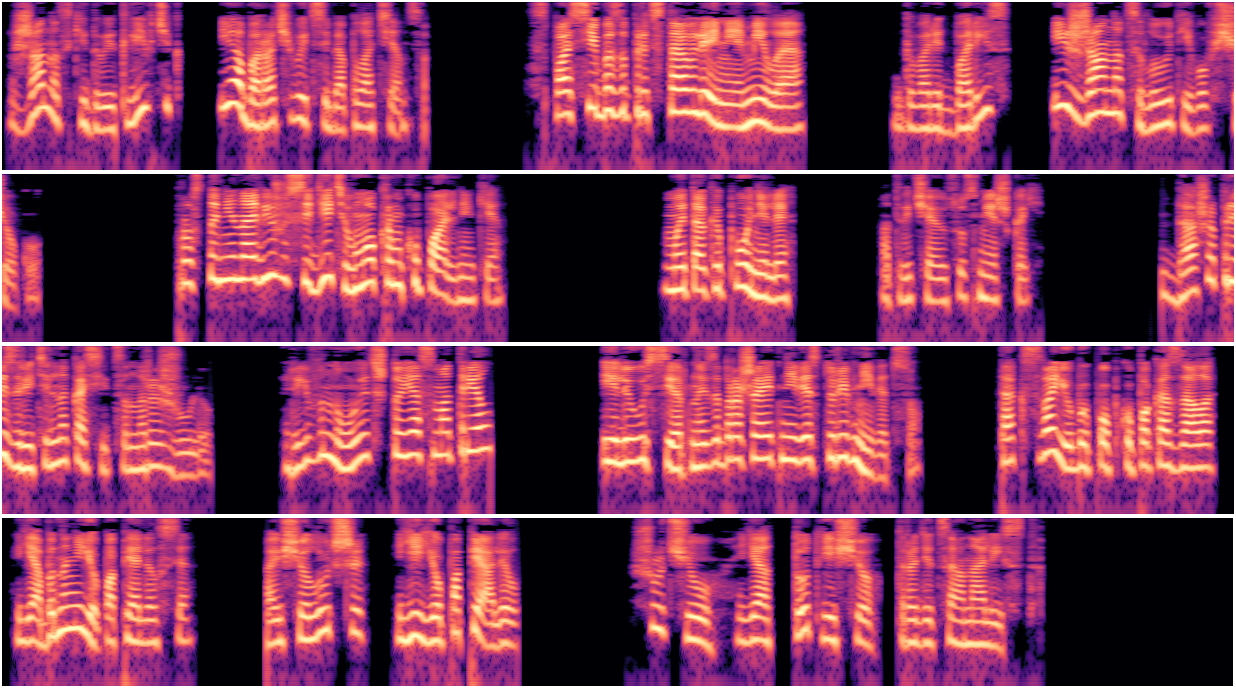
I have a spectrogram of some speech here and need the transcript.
Жанна скидывает лифчик и оборачивает себя полотенцем. — Спасибо за представление, милая, — говорит Борис, и Жанна целует его в щеку. — Просто ненавижу сидеть в мокром купальнике. — Мы так и поняли, — отвечаю с усмешкой. Даша презрительно косится на рыжулю. Ревнует, что я смотрел? Или усердно изображает невесту-ревнивицу? Так свою бы попку показала, я бы на нее попялился. А еще лучше ее попялил. Шучу, я тот еще традиционалист.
